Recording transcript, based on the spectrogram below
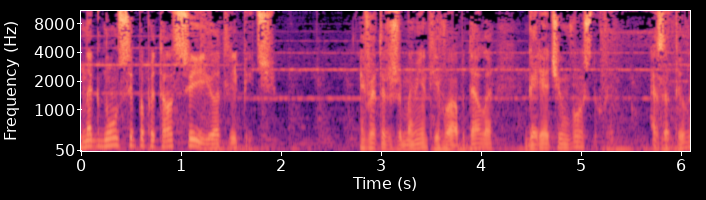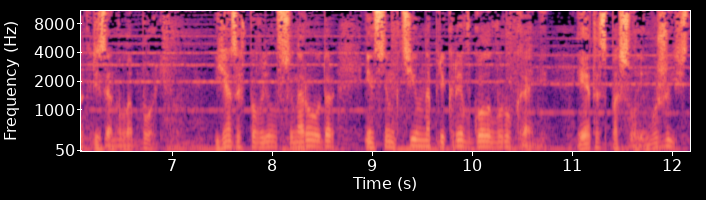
нагнулся и попытался ее отлепить. В этот же момент его обдало горячим воздухом, а затылок резануло болью. Язов повалился на Роудер, инстинктивно прикрыв голову руками, и это спасло ему жизнь.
